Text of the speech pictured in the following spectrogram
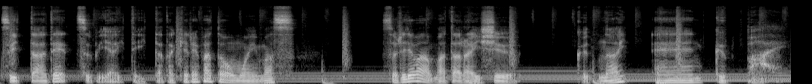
Twitter でつぶやいていただければと思います。それではまた来週。Good night and goodbye.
